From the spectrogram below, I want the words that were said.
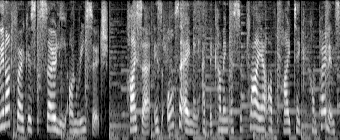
We're not focused solely on research. HySA is also aiming at becoming a supplier of high tech components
